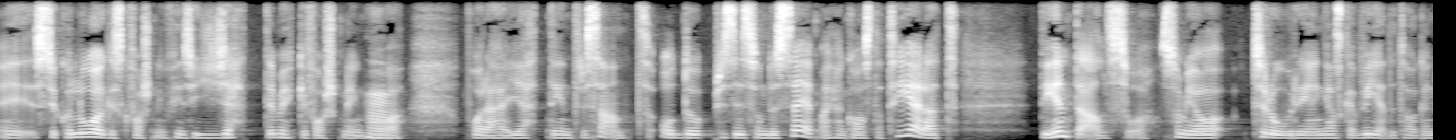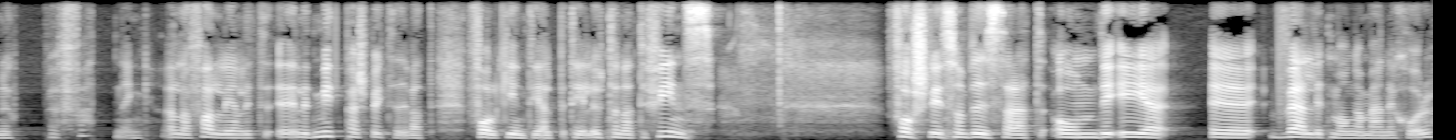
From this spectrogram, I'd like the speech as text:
I psykologisk forskning finns ju jättemycket forskning på, på det här, jätteintressant. Och då, precis som du säger, att man kan konstatera att det är inte alls så som jag tror är en ganska vedertagen uppfattning. I alla fall enligt, enligt mitt perspektiv att folk inte hjälper till utan att det finns forskning som visar att om det är eh, väldigt många människor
